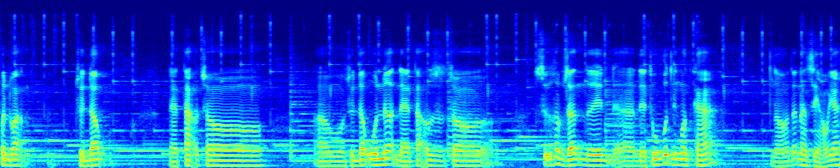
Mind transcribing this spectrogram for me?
phân đoạn chuyển động để tạo cho uh, chuyển động uốn lượn để tạo cho sự hấp dẫn để, à, để thu hút những con cá. Nó rất là dẻo nhá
